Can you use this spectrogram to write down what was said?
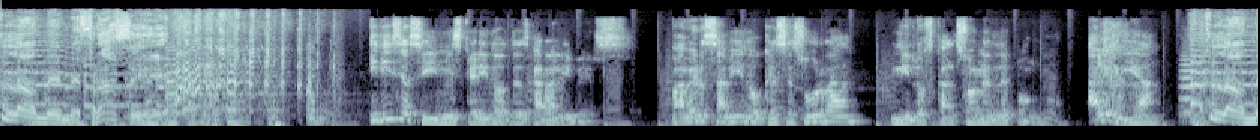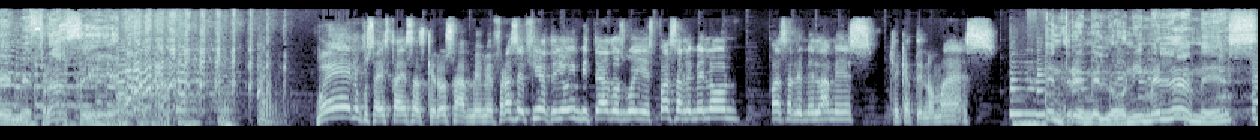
La meme frase. Y dice así, mis queridos desgarralibres. Pa' haber sabido que se zurra, ni los calzones le pongo. Alegría. La meme frase. Bueno, pues ahí está esa asquerosa meme frase. Fíjate, yo invité a dos güeyes. Pásale melón, pásale melames. Chécate nomás. Entre melón y melames.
